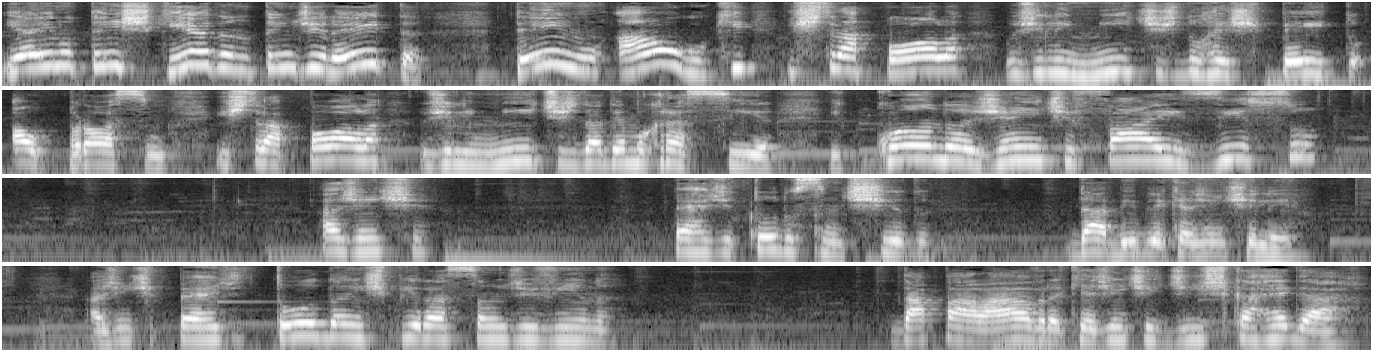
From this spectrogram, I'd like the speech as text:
E aí não tem esquerda, não tem direita. Tem algo que extrapola os limites do respeito ao próximo, extrapola os limites da democracia. E quando a gente faz isso, a gente perde todo o sentido da Bíblia que a gente lê. A gente perde toda a inspiração divina da palavra que a gente diz carregar.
